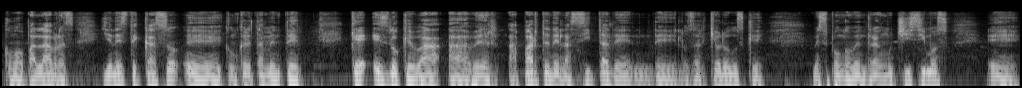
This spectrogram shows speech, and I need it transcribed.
como palabras. Y en este caso, eh, concretamente, ¿qué es lo que va a haber? Aparte de la cita de, de los arqueólogos que me supongo vendrán muchísimos. Eh,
